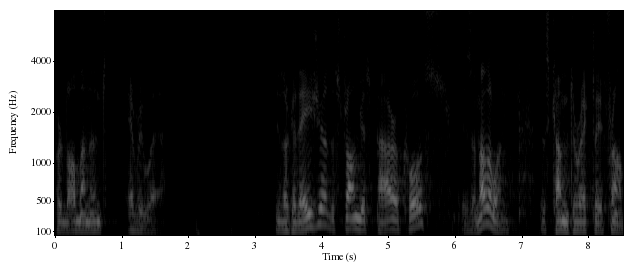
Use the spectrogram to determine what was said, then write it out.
predominant everywhere. You look at Asia, the strongest power, of course, is another one that's come directly from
